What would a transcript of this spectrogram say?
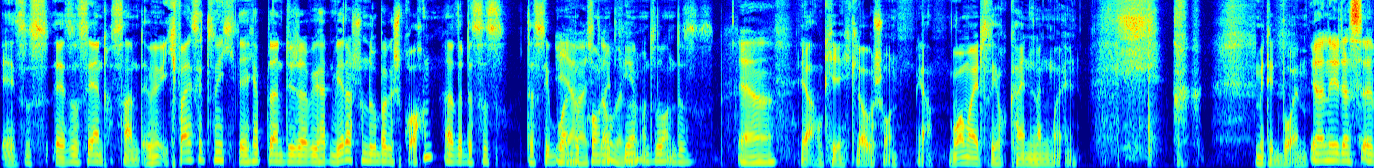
Es ist, es ist sehr interessant. Äh, Ich weiß jetzt nicht, ich habe da ein Déjà-vu, hatten wir da schon drüber gesprochen? Also, das ist, dass die Bäume Ja, kommunizieren ne? und so und das ist, Ja, ja, okay, ich glaube schon. Ja, wollen wir jetzt auch keinen langweilen. Mit den Bäumen. Ja, nee, das, äh,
